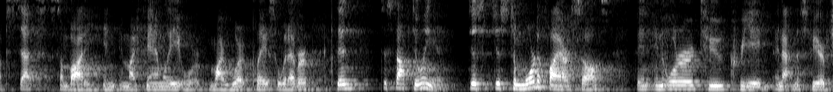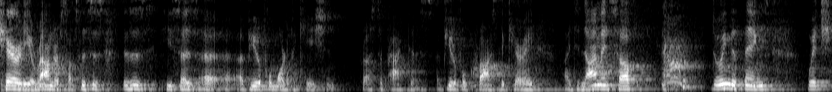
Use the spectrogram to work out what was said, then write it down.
upsets somebody in, in my family or my workplace or whatever, then to stop doing it. Just, just to mortify ourselves in, in order to create an atmosphere of charity around ourselves. This is, this is he says, a, a beautiful mortification for us to practice, a beautiful cross to carry. I deny myself doing the things which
